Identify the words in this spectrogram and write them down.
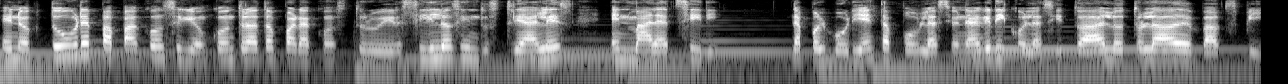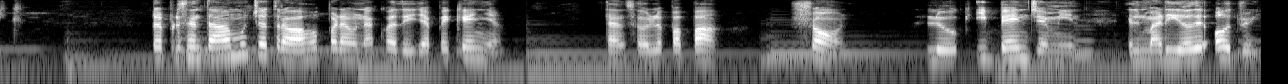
En octubre, papá consiguió un contrato para construir silos industriales en Malad City, la polvorienta población agrícola situada al otro lado de Bugs Peak. Representaba mucho trabajo para una cuadrilla pequeña. Tan solo papá, Sean, Luke y Benjamin, el marido de Audrey.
